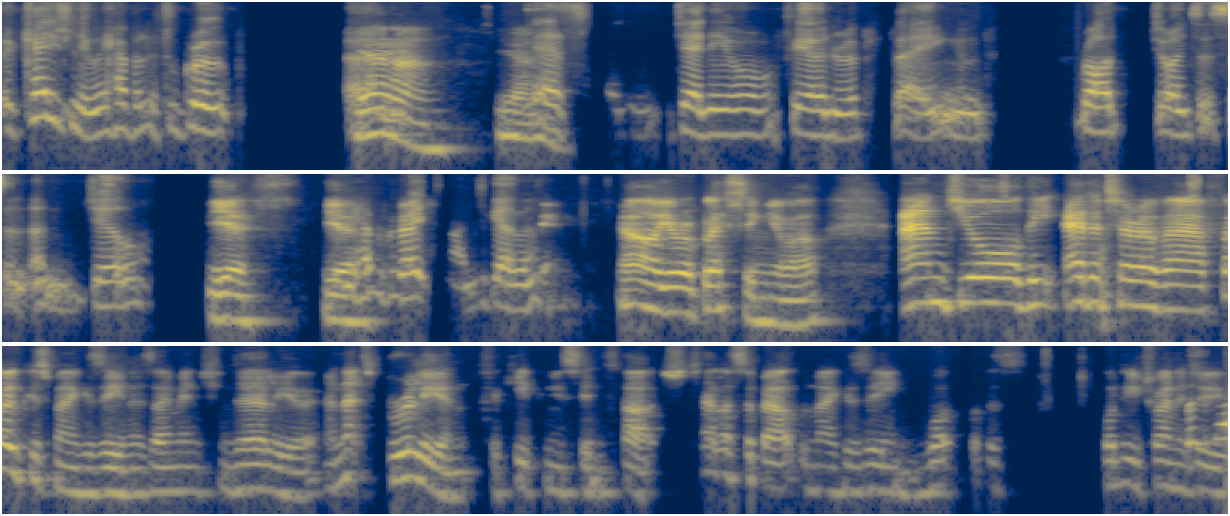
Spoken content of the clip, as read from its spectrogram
occasionally we have a little group. um, yeah. Yeah. Yes, Jenny or Fiona are playing, and Rod joins us, and, and Jill. Yes. Yeah. We have a great time together. Oh, you're a blessing, you are. And you're the editor of our Focus magazine, as I mentioned earlier, and that's brilliant for keeping us in touch. Tell us about the magazine. What what, is, what are you trying to But do?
